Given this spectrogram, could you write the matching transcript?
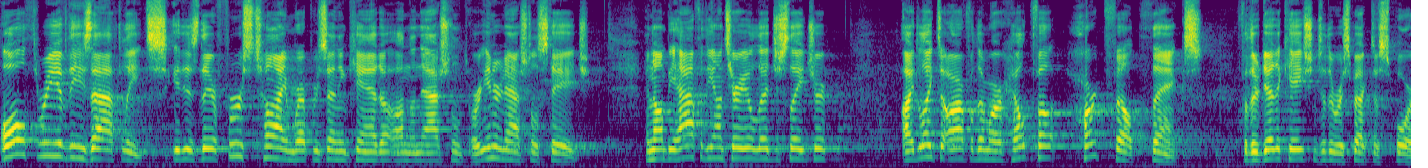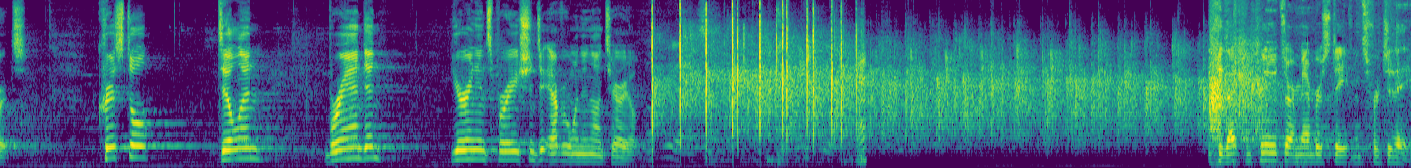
All three of these athletes, it is their first time representing Canada on the national or international stage. And on behalf of the Ontario Legislature, I'd like to offer them our heartfelt, heartfelt thanks for their dedication to their respective sports. Crystal, Dylan, Brandon, you're an inspiration to everyone in Ontario. That concludes our member statements for today.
